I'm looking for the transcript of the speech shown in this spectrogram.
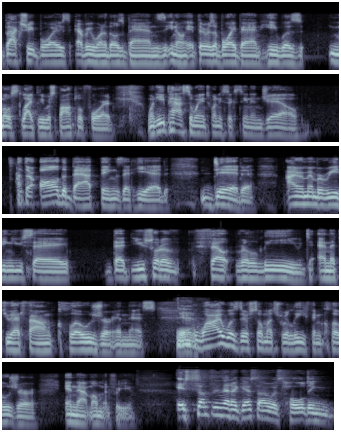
Backstreet Boys, every one of those bands, you know, if there was a boy band, he was most likely responsible for it. When he passed away in 2016 in jail, after all the bad things that he had did, I remember reading you say that you sort of felt relieved and that you had found closure in this. Yeah. Why was there so much relief and closure in that moment for you? It's something that I guess I was holding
